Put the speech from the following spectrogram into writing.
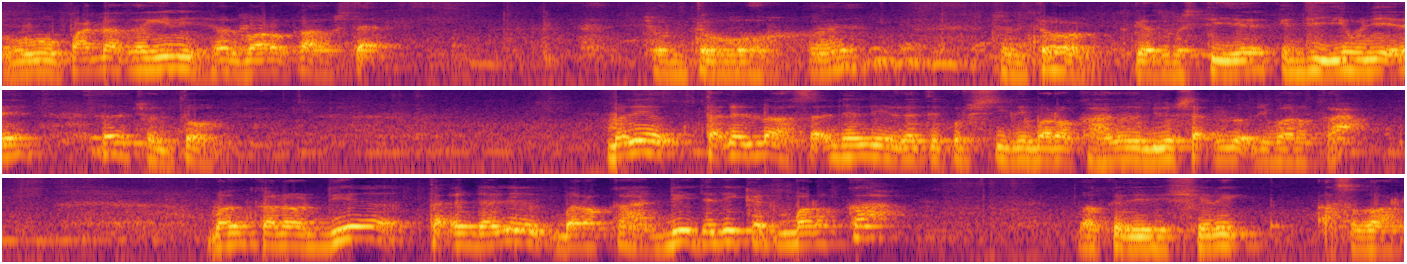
Oh panas lagi ni. Ada barakah ustaz. Contoh eh? Contoh Sekarang semesti ya Keji bunyi ni eh? Contoh. Mana tak ada nas, tak ada dalil kata kursi ni barakah tu Bila Ustaz duduk di barakah Maka kalau dia tak ada dalil barakah Dia jadikan barakah Maka dia syirik asgar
